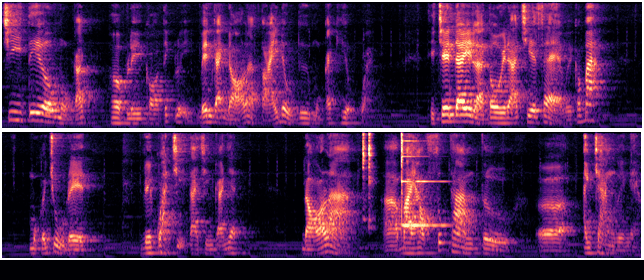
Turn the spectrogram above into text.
chi tiêu một cách hợp lý, có tích lũy. Bên cạnh đó là tái đầu tư một cách hiệu quả. Thì trên đây là tôi đã chia sẻ với các bạn một cái chủ đề về quản trị tài chính cá nhân. Đó là à, bài học xúc than từ uh, anh chàng người nghèo.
